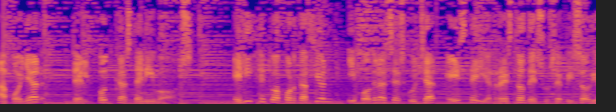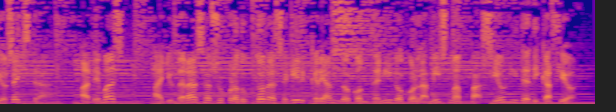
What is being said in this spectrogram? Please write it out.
apoyar del podcast de Nivos. Elige tu aportación y podrás escuchar este y el resto de sus episodios extra. Además, ayudarás a su productor a seguir creando contenido con la misma pasión y dedicación.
